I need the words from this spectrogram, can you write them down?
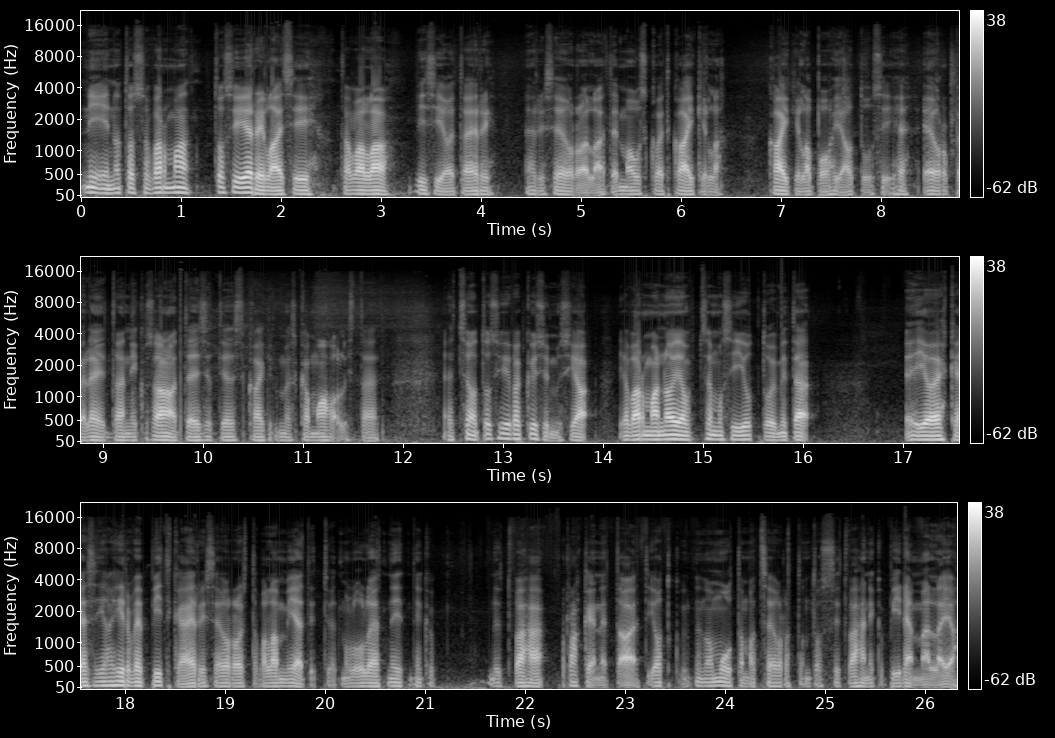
Niin, no tuossa on varmaan tosi erilaisia tavallaan visioita eri, eri seuroilla, että en mä usko, että kaikilla, kaikilla pohjautuu siihen europeleihin, tai niin kuin sanoit, ei se tietysti kaikille myöskään mahdollista. Että et se on tosi hyvä kysymys ja, ja varmaan noin on semmoisia juttuja, mitä ei ole ehkä edes ihan hirveän pitkään eri seuroista tavallaan mietitty. Et mä luulen, että niitä niin nyt vähän rakennetaan, että jotkut, no muutamat seurat on tuossa vähän niin pidemmällä ja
